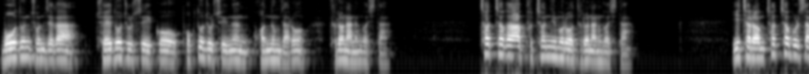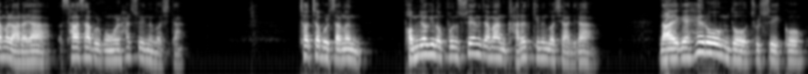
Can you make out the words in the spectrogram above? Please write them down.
모든 존재가 죄도 줄 수 있고 복도 줄 수 있는 권능자로 드러나는 것이다. 처처가 부처님으로 드러나는 것이다. 이처럼 처처불상을 알아야 사사불공을 할 수 있는 것이다. 처처불상은 법력이 높은 수행자만 가르치는 것이 아니라 나에게 해로움도 줄 수 있고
